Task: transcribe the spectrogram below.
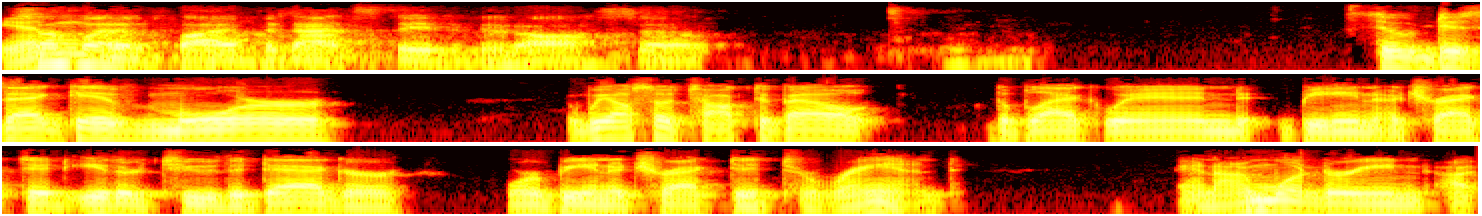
Yep. Somewhat implied, but not stated at all. So, So does that give more? We also talked about the Black Wind being attracted either to the dagger or being attracted to Rand. And I'm hmm. wondering, I,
